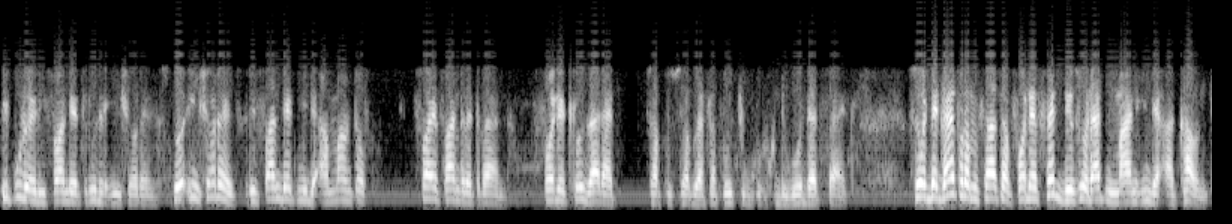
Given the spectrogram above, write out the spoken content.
people were refunded through the insurance. So insurance refunded me the amount of 500 rand for the clothes that I supposed to, supposed to go, to go that side. So the guy from SASSA, for the fact they saw that money in the account,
